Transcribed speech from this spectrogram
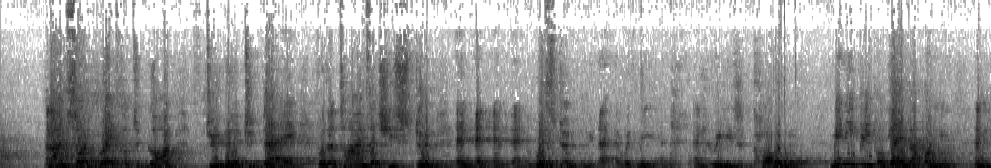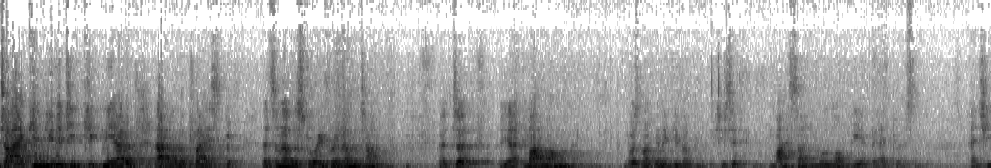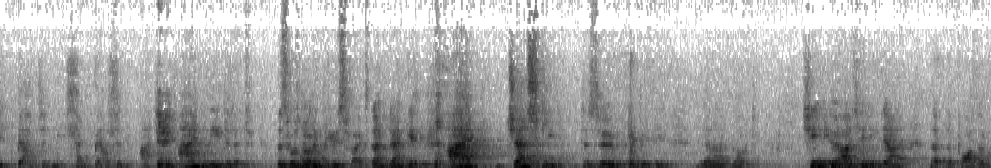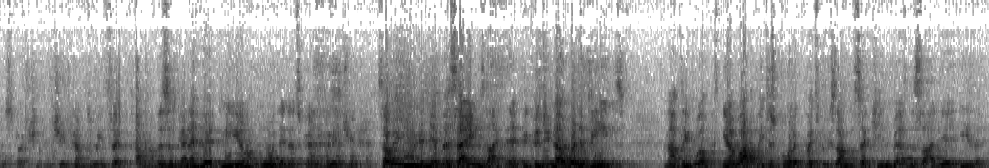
And I'm so grateful to God, to her today, for the times that she stood and, and, and, and withstood me, uh, with me and, and really just clobbered me. Many people gave up on me. An entire community kicked me out of, out of the place. But that's another story for another time. But, uh, yeah, my mom was not going to give up on me. She said, my son will not be a bad person. And she belted me She belted. I, I needed it. This was not abuse, folks. Don't, don't get... I justly deserve everything that I got. She knew I was heading down the, the path of destruction, and she would come to me and say, "Oh, "This is going to hurt me a lot more than it's going to hurt you." Some of you remember sayings like that because you know what it means. And I think, well, you know, why don't we just call it quits? Because I'm not so keen about this idea either.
